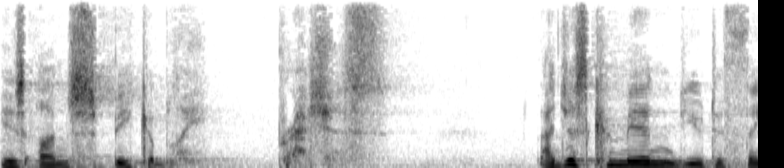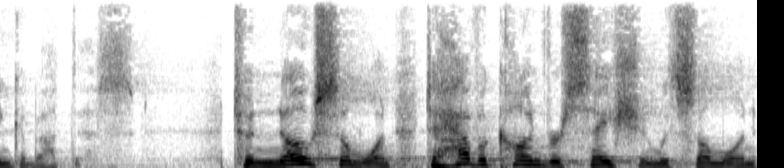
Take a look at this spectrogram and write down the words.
is unspeakably precious. I just commend you to think about this. To know someone, to have a conversation with someone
